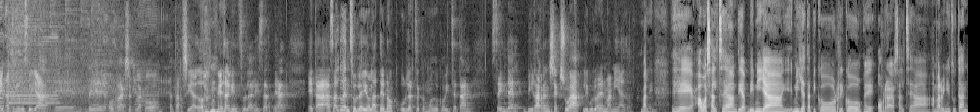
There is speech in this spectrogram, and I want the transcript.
aipatu diguzu ja, e, bere obrak sekulako katarsia do eragin zuela gizartean, eta azaldu entzulei hola denok ulertzeko moduko hitzetan, zein den bigarren sexua liburuaren mamia edo. Vale. E, hau azaltzea, dia, bi mila, mila tapiko horriko e, obra azaltzea amar minututan,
